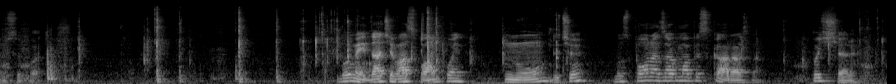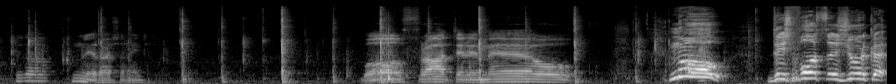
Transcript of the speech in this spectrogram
Nu se poate. Bă, mi-ai dat ceva spawn point? Nu, de ce? Nu spawnează acum pe scara asta. Păi ce are? Păi da, nu era așa înainte. Bă, fratele meu! Nu! Deci pot să jur că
